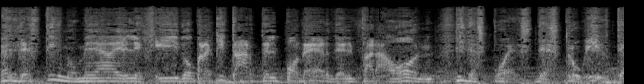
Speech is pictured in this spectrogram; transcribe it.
El destino me ha elegido para quitarte el poder del faraón y después destruirte.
